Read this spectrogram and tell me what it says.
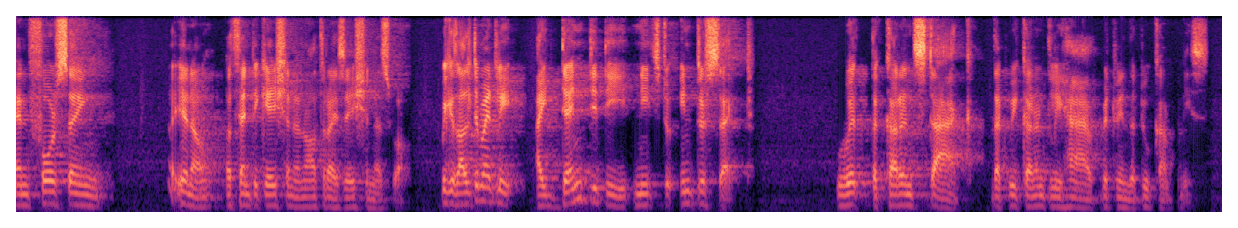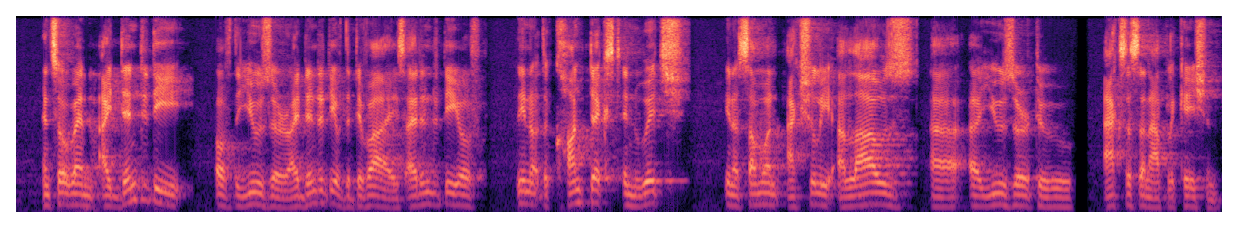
enforcing, you know, authentication and authorization as well. Because ultimately, identity needs to intersect with the current stack that we currently have between the two companies. And so when identity of the user, identity of the device, identity of you know the context in which you know someone actually allows uh, a user to access an application.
